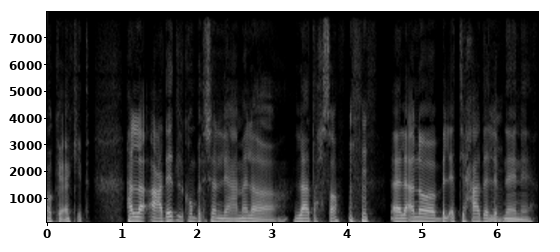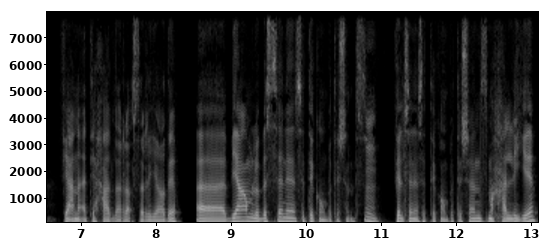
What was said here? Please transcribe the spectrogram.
أوكي أكيد. هلأ أعداد ال competition اللي عملها لا تحصى لأنه بالاتحاد اللبناني في عنا اتحاد للرقص الرياضي بيعملوا بالسنة ستة competitions كل سنة ستة competitions محلية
